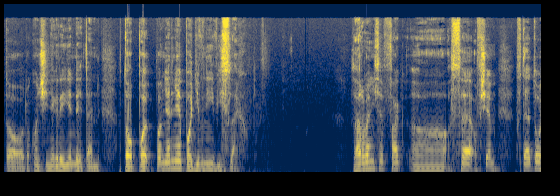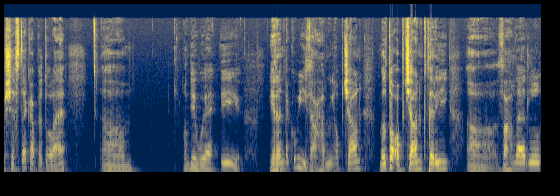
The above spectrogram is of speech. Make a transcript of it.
to dokončí někdy jindy, ten to po, poměrně podivný výslech. Zároveň se fakt, uh, se ovšem v této šesté kapitole uh, objevuje i jeden takový záhadný občan. Byl to občan, který uh, zahlédl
